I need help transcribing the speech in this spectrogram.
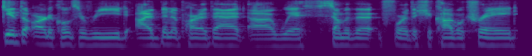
Give the articles a read. I've been a part of that uh, with some of the for the Chicago trade,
